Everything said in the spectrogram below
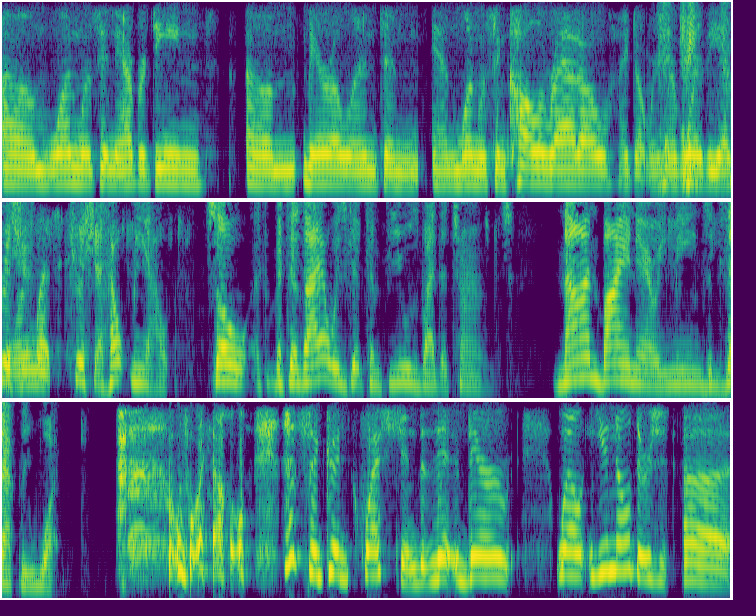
Um, one was in Aberdeen, um, Maryland, and, and one was in Colorado. I don't remember Hey, where the other one was. Trisha, help me out. So, because I always get confused by the terms. Non binary means exactly what? well, that's a good question. But they're well, you know, there's uh,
